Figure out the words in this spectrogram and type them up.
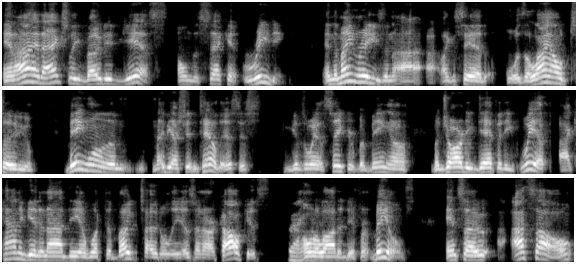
And I had actually voted yes on the second reading. And the main reason I, like I said, was allowed to being one of them. Maybe I shouldn't tell this. This gives away a secret, but being a majority deputy whip, I kind of get an idea what the vote total is in our caucus right. on a lot of different bills. And so I saw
